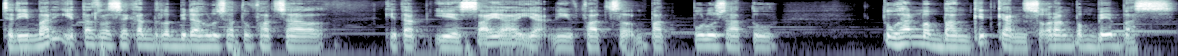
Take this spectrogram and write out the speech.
Jadi mari kita selesaikan terlebih dahulu satu Fatsal kitab Yesaya yakni Fatsal 41. Tuhan membangkitkan seorang pembebas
